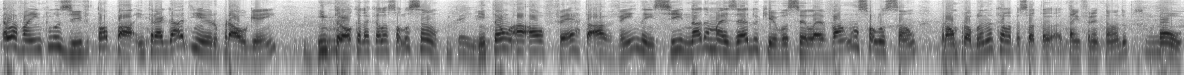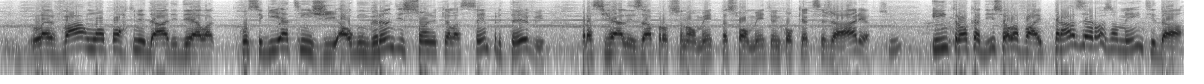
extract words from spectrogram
ela vai inclusive topar entregar dinheiro para alguém em troca daquela solução. Entendi. Então a, a oferta, a venda em si, nada mais é do que você levar uma solução para um problema que aquela pessoa está enfrentando, ou levar uma oportunidade de ela conseguir atingir algum grande sonho que ela sempre teve para se realizar profissionalmente, pessoalmente ou em qualquer que seja a área. Sim. E em troca disso, ela vai prazerosamente dar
